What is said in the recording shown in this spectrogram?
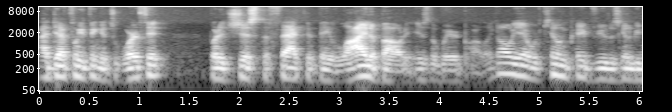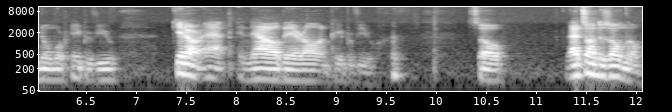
I definitely think it's worth it, but it's just the fact that they lied about it is the weird part. Like, oh, yeah, we're killing pay per view, there's going to be no more pay per view. Get our app, and now they're on pay per view. so that's on DAZN, though.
